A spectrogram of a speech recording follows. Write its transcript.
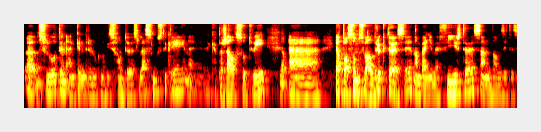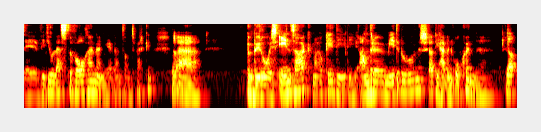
eh, sloten en kinderen ook nog eens van thuis les moesten krijgen. Ik heb er zelf zo twee. Ja. Ja, het was soms wel druk thuis. Hè. Dan ben je met vier thuis en dan zitten zij videoles te volgen en jij bent aan het werken. Een bureau is één zaak, maar oké, die, die andere medebewoners, ja, die hebben ook hun... eh, Ja,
